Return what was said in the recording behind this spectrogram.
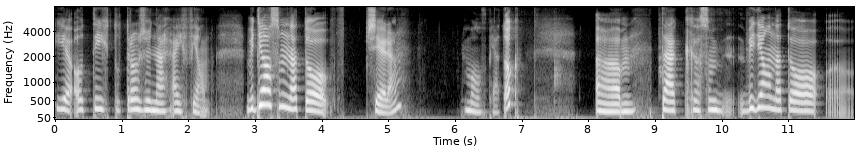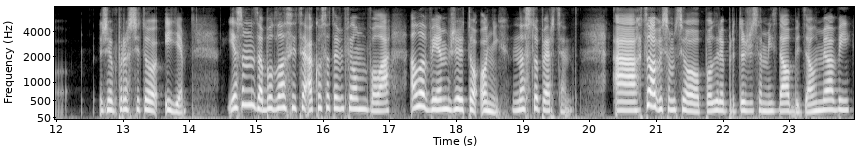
je o týchto troch ženách aj film. Videla som na to včera, bol v piatok, um, tak som videla na to uh, že proste to ide. Ja som zabudla síce, ako sa ten film volá, ale viem, že je to o nich, na 100%. A chcela by som si ho pozrieť, pretože sa mi zdal byť zaujímavý.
